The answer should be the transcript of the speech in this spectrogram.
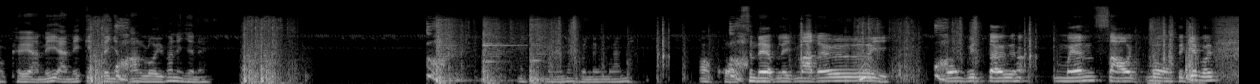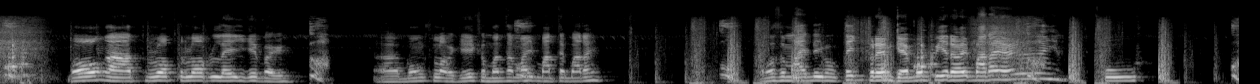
អូខេអានេះអានេះគេទិញអស់លុយផងនេះចឹងណាបានណាប៉ុណ្្នឹងបាន អស់គ្រាប់ snap លេខម៉ាត់អើយបងវិតទៅមិនសោចបងតិចទេបើបងអាធ្លាប់ធ្លាប់លេងគេបើអឺបងធ្លាប់ឲ្យគេខមមិនថាម៉េចបាត់ទៅបាត់ហើយបងសម័យនេះបងតិច frame game បង200បាត់ហើយអើយពូអូ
